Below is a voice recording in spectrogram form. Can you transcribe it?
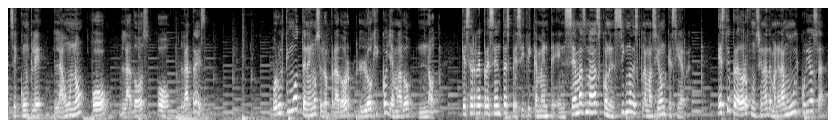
se cumple la 1 o la 2 o la 3. Por último, tenemos el operador lógico llamado NOT, que se representa específicamente en C++ con el signo de exclamación que cierra. Este operador funciona de manera muy curiosa,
